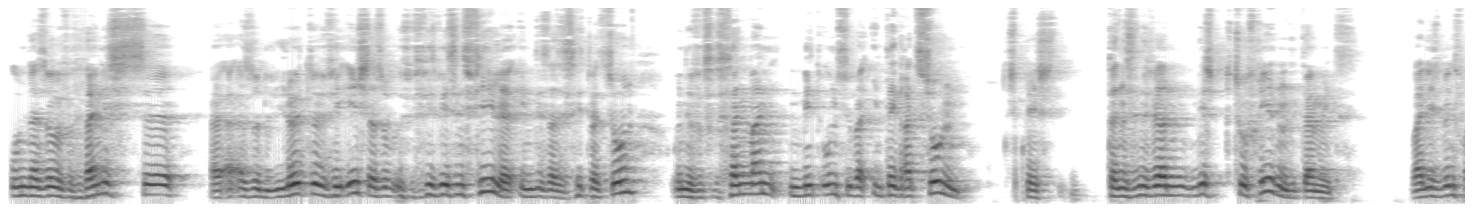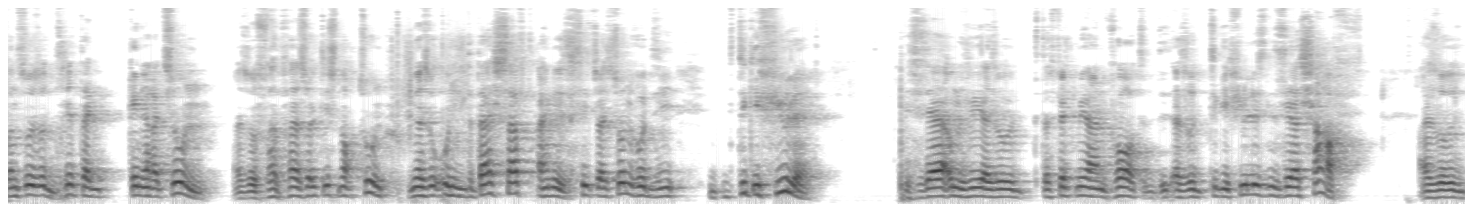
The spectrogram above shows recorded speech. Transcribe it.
Und also, wenn ich äh, äh, also Leute wie ich, also wir sind viele in dieser Situation und wenn man mit uns über Integration spricht, dann sind wir nicht zufrieden damit, weil ich bin Franzose dritter Generation. Also was, sollte ich noch tun? Und, also, und das schafft eine Situation, wo die, die Gefühle sehr irgendwie, also das fällt mir ein Wort, also die Gefühle sind sehr scharf. Also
